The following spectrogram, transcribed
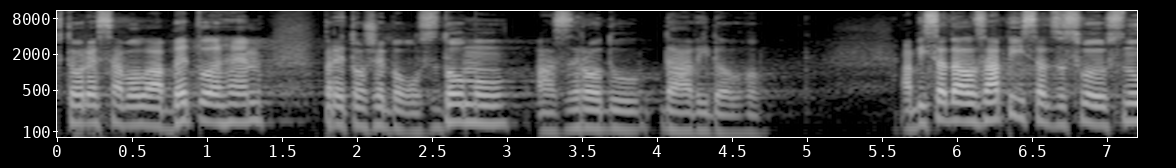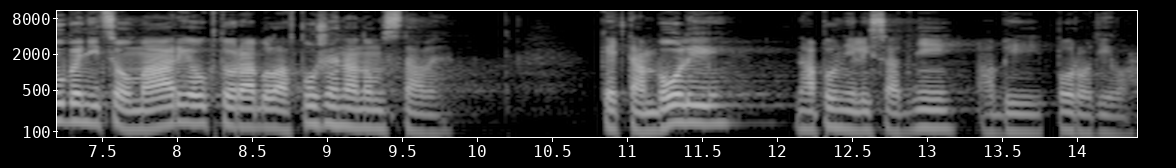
ktoré sa volá Betlehem, pretože bol z domu a z rodu Dávidovho. Aby sa dal zapísať so svojou snúbenicou Máriou, ktorá bola v poženanom stave. Keď tam boli, naplnili sa dni, aby porodila.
